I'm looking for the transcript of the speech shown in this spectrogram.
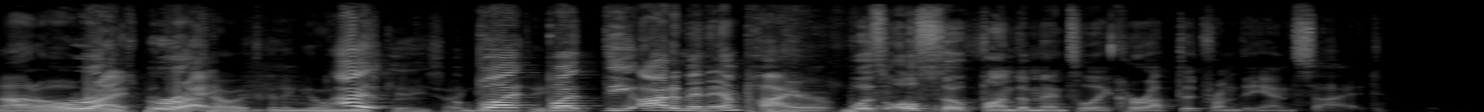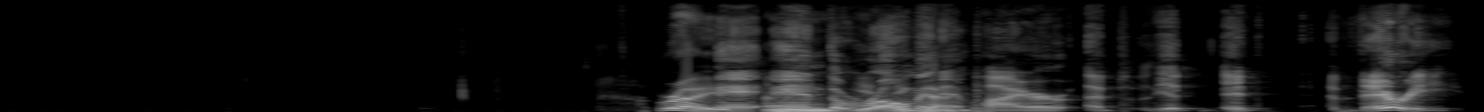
Not always, Right, but that's right. how it's going to go in I- this case. I but but the Ottoman Empire was also fundamentally corrupted from the inside right, and, I mean, and the yeah, Roman exactly. Empire, uh, it, it very,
